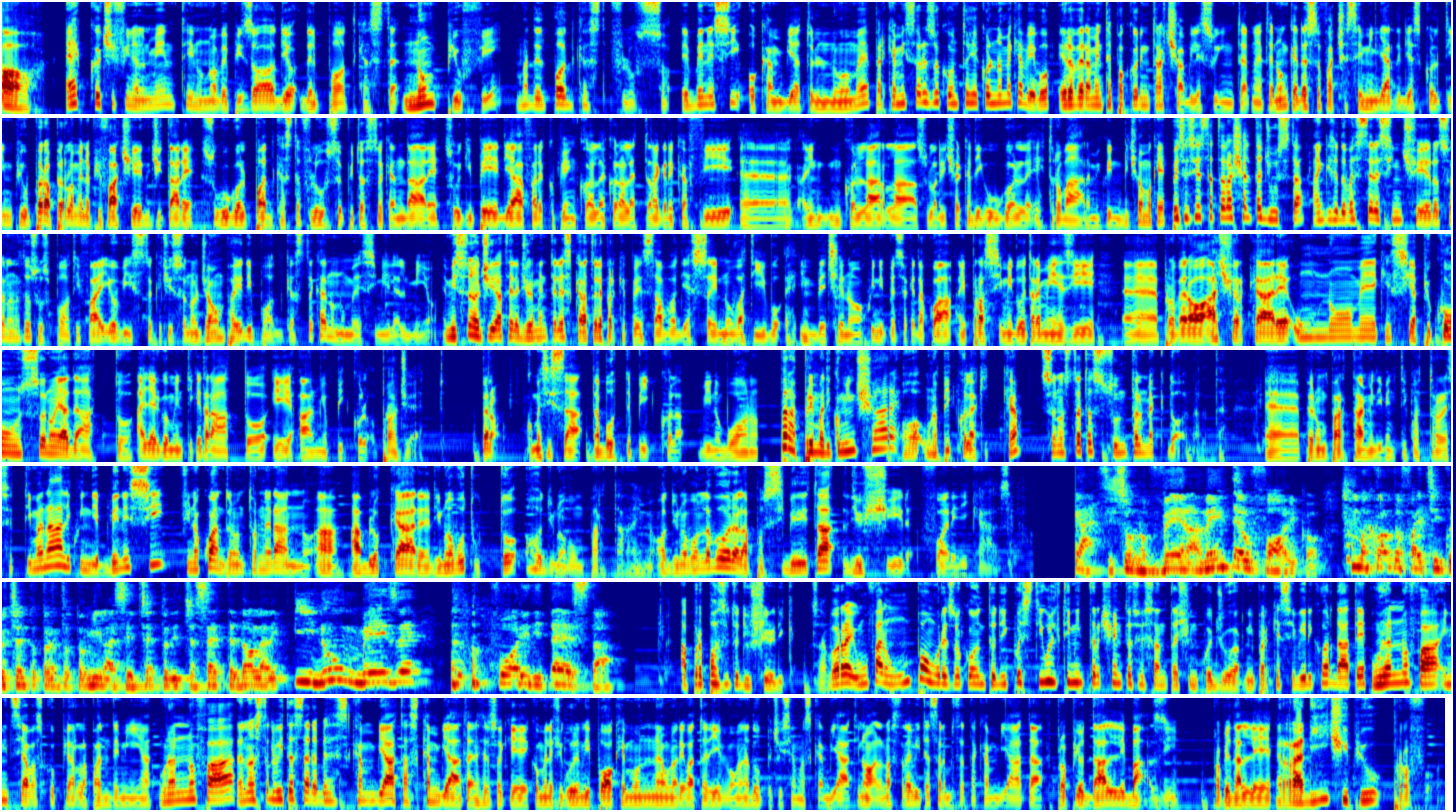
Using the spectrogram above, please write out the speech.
Oh, eccoci finalmente in un nuovo episodio del podcast non più Fi, ma del podcast Flusso. Ebbene sì, ho cambiato il nome perché mi sono reso conto che col nome che avevo ero veramente poco rintracciabile su internet. Non che adesso faccia 6 miliardi di ascolti in più, però perlomeno è più facile digitare su Google Podcast Flusso piuttosto che andare su Wikipedia, fare copia e incolla con la lettera greca Fi, eh, incollarla sulla ricerca di Google e trovarmi. Quindi diciamo che penso sia stata la scelta giusta, anche se devo essere sincero, sono andato su Spotify e ho visto che ci sono già un paio di podcast che hanno un nome simile al mio. E mi sono girate leggermente le scatole perché pensavo di essere innovativo e invece no. Quindi penso che da qua ai prossimi 2-3 mesi eh, proverò a cercare un nome che sia più consono e adatto agli argomenti che tratto e al mio piccolo progetto. Però, come si sa, da botte piccola, vino buono. Però prima di cominciare ho una piccola chicca. Sono stato assunto al McDonald's eh, per un part-time di 24 ore settimanali, quindi ebbene sì, fino a quando non torneranno a, a bloccare di nuovo tutto, ho di nuovo un part-time, ho di nuovo un lavoro e la possibilità di uscire fuori di casa. Ragazzi, sono veramente euforico. Ma quando fai 538.617 dollari in un mese, fuori di testa. A proposito di uscire di casa, vorrei un, fare un po' un resoconto di questi ultimi 365 giorni, perché se vi ricordate, un anno fa iniziava a scoppiare la pandemia. Un anno fa la nostra vita sarebbe scambiata, scambiata, nel senso che come le figure di Pokémon, una arrivata lì, una doppia ci siamo scambiati. No, la nostra vita sarebbe stata cambiata proprio dalle basi, proprio dalle radici più profonde.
